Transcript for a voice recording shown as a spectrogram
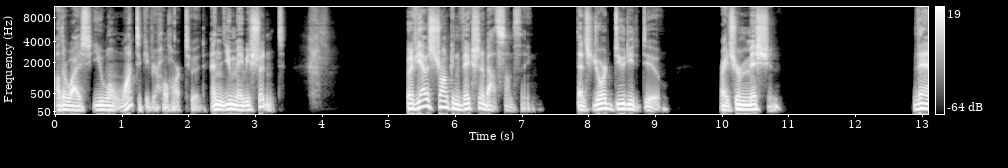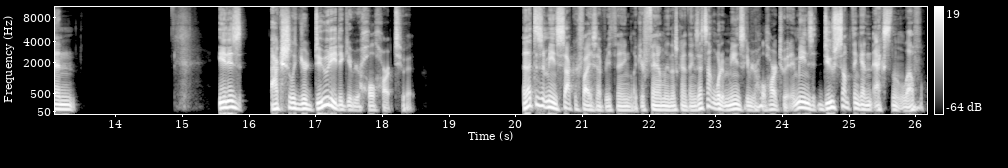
Otherwise, you won't want to give your whole heart to it, and you maybe shouldn't. But if you have a strong conviction about something that it's your duty to do, right? It's your mission. Then it is actually your duty to give your whole heart to it. And that doesn't mean sacrifice everything, like your family and those kind of things. That's not what it means to give your whole heart to it. It means do something at an excellent level.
